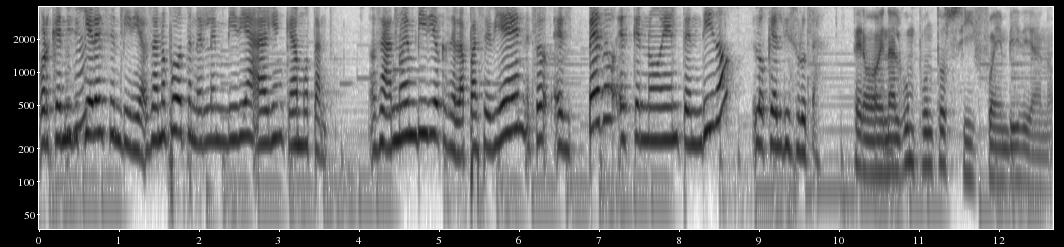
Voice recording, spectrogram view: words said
Porque ni siquiera es envidia. O sea, no puedo tenerle envidia a alguien que amo tanto. O sea, no envidio que se la pase bien. todo- El pedo es que no he entendido lo que él disfruta. Pero en algún punto sí fue envidia, ¿no?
